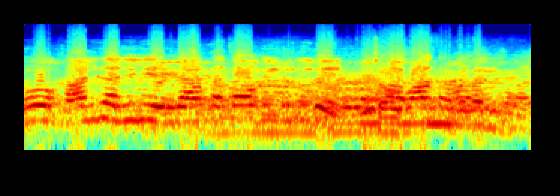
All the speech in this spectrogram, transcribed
हो खाली झालेली आहे. आता चौदा लिटर दूध आहे. चौदा. पाच रुपये झाली गाय.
